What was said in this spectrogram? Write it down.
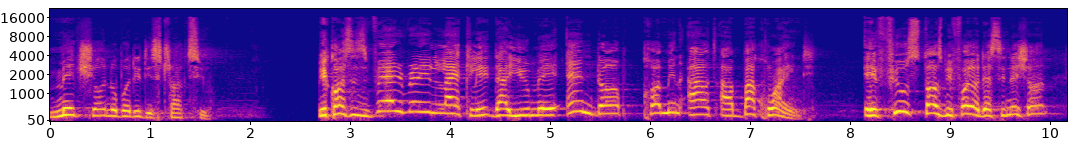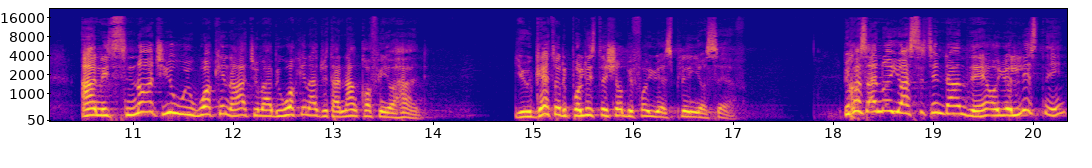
make sure nobody distracts you. Because it's very, very likely that you may end up coming out a backwind a few stops before your destination, and it's not you will walking out, you might be walking out with an handcuff in your hand. You get to the police station before you explain yourself. Because I know you are sitting down there or you're listening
